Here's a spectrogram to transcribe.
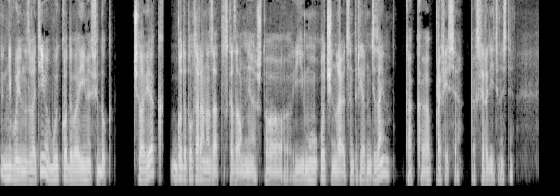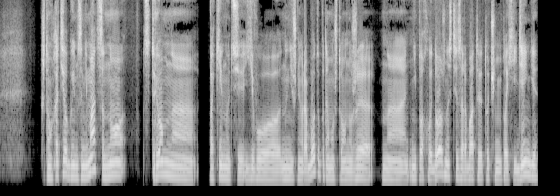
Не будем называть имя, будет кодовое имя Федук. Человек года полтора назад сказал мне, что ему очень нравится интерьерный дизайн как э, профессия, как сфера деятельности. Что он хотел бы им заниматься, но стрёмно покинуть его нынешнюю работу, потому что он уже на неплохой должности, зарабатывает очень неплохие деньги,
